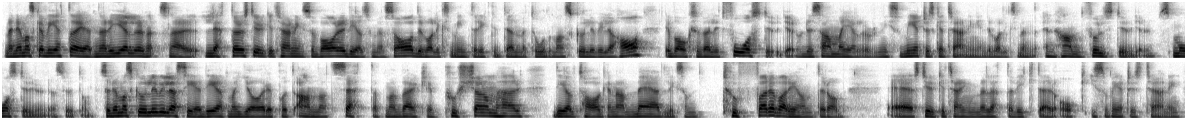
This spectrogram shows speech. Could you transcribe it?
Men det man ska veta är att när det gäller sån här lättare styrketräning så var det del som jag sa, det var liksom inte riktigt den metoden man skulle vilja ha. Det var också väldigt få studier och detsamma gäller den isometriska träningen. Det var liksom en, en handfull studier, små studier dessutom. Så det man skulle vilja se det är att man gör det på ett annat sätt, att man verkligen pushar de här deltagarna med liksom tuffare varianter av eh, styrketräning med lätta vikter och isometrisk träning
